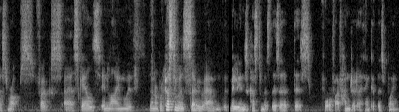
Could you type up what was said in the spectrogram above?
customer ops folks uh, scales in line with the number of customers. So um, with millions of customers, there's a there's four or five hundred, I think, at this point,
